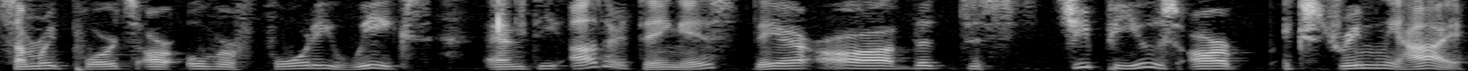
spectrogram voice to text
some reports are over 40 weeks. And the other thing is there are the, the GPUs are extremely high.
